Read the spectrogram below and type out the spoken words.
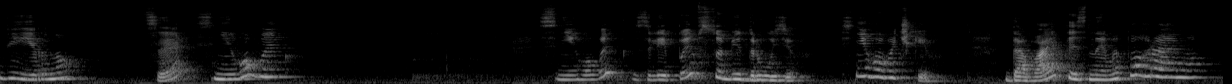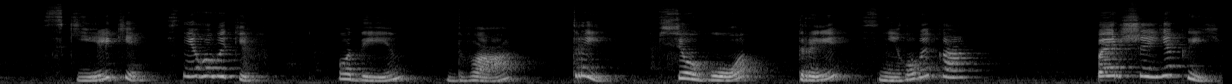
Вірно, це сніговик. Сніговик зліпив собі друзів, сніговичків. Давайте з ними пограємо. Скільки сніговиків? Один, два, три. Всього три сніговика. Перший який?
